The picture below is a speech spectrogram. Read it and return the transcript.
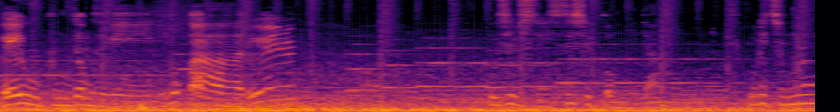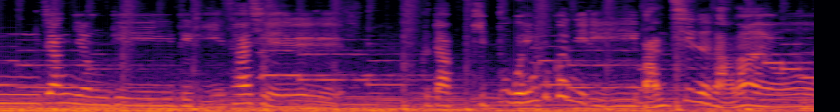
매우 긍정적인 효과를 어, 보실 수 있으실 겁니다. 우리 중장 연기들이 사실 그닥 기쁘고 행복한 일이 많지는 않아요.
